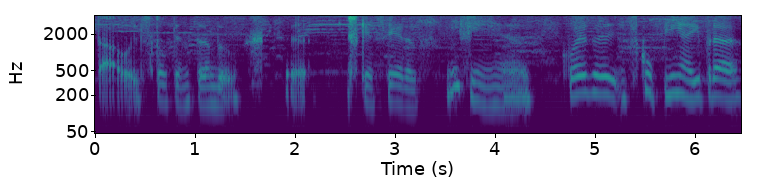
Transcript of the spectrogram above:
tal. Eu estou tentando eh, esquecer as. Enfim, eh, coisa. Desculpinha aí pra,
